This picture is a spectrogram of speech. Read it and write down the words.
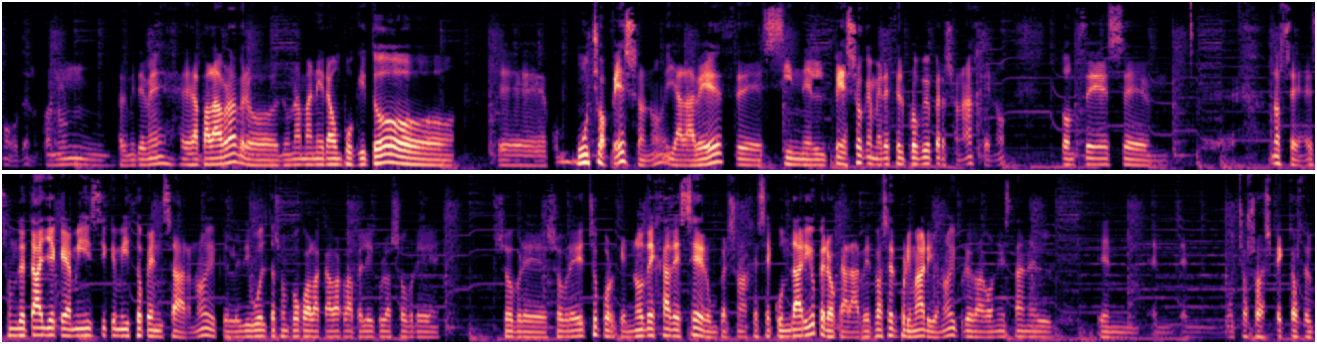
joder, con un, permíteme la palabra, pero de una manera un poquito eh, con mucho peso, ¿no? Y a la vez eh, sin el peso que merece el propio personaje, ¿no? Entonces, eh, no sé, es un detalle que a mí sí que me hizo pensar, ¿no? Y que le di vueltas un poco al acabar la película sobre, sobre, sobre hecho, porque no deja de ser un personaje secundario, pero que a la vez va a ser primario, ¿no? Y protagonista en el, en, en, en muchos aspectos del,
